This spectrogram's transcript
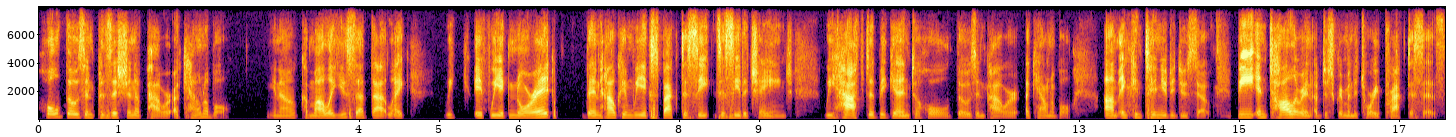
Hold those in position of power accountable. You know, Kamala, you said that like we, if we ignore it, then how can we expect to see to see the change? We have to begin to hold those in power accountable um, and continue to do so. Be intolerant of discriminatory practices.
